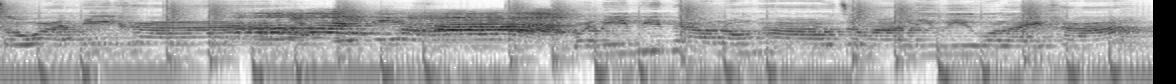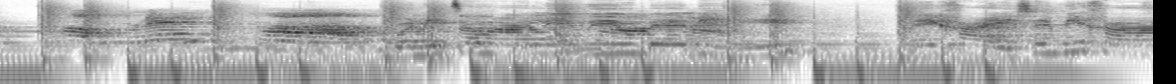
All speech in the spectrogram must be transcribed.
สวัสดีค่ะสวัสดีค่ะ วันนี้พี่แพลวน้องพาวจะมารีวิวอะไรคะ วันนี้จะมารีวิวเบบีในไข่ใช่ไหมคะ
